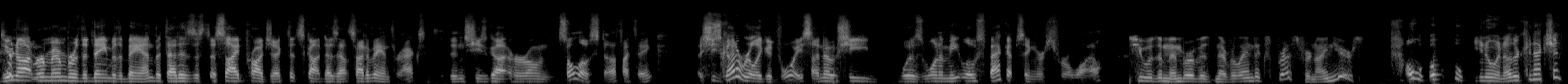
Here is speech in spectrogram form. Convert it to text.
do not remember the name of the band, but that is a side project that Scott does outside of Anthrax. Then she's got her own solo stuff, I think. She's got a really good voice. I know she was one of Meatloaf's backup singers for a while. She was a member of his Neverland Express for nine years. Oh, oh, oh, you know another connection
